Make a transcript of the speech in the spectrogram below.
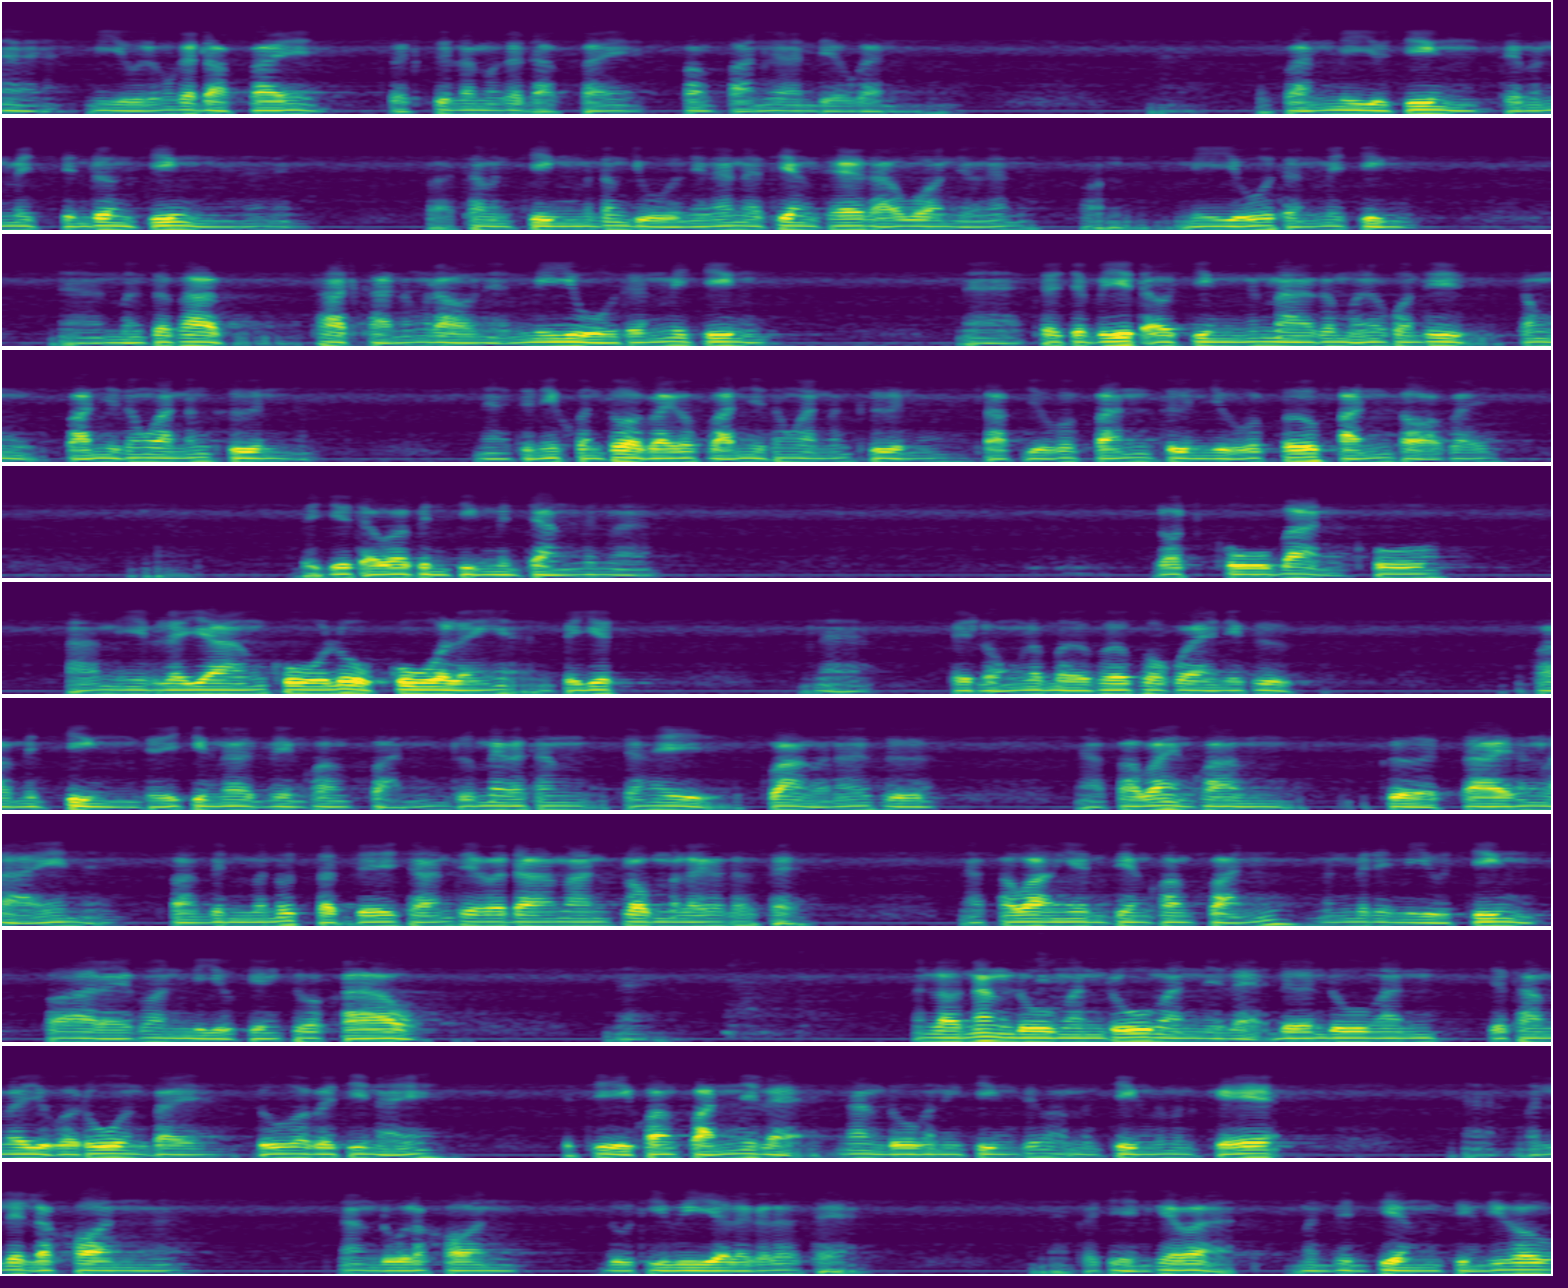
นะมีอยู่แล้วมันก็ดับไป เกิดขึ้นแล้วมันก็ดับไป ความฝันก็อันเดียวกันฝันมีอยู่จริง แต่มันไม่เป็นเรื่องจริงนั่นเองถ้ามันจริงมันต้องอยู่อย่างนั้นนะเที่ยงแท้ถาวรอย่างนั้นมีอยู่แต่ไม่จริงนะเหมือนสภาพธาตุขันธ์ของเราเนี่ย มีอยู่แต่ไม่จริงนะจะจะไปยึดเอาจริงขึ้นมาก็เหมือนคนที่ต้องฝันอยู่ทั้งวันทั้งคืน นะทีนี้คนทั่วไปก็ฝันอยู่ทั้งวันทั้งคืน หลับอยู่ก็ฝัน ตื่นอยู่ก็เพ้อฝันต่อไป ไปยึดแต่ว่าเป็นจริงเป็นจังขึ้นมา รถกูบ้านกูสามีภรรยาของกูลูกกูอะไรเงี้ยไปยึดนะไปหลงละเมอเพ้อพกไว้นี่คือ ความเป็นจริง แต่ที่จริงแล้วเป็นความฝัน หรือแม้กระทั่งจะให้กว้างกว่านั้นก็คือภาวะแห่งความเกิดตายทั้งหลายนะ ความเป็นมนุษย์สัตว์เดรัจฉานเทวดามารพรหมอะไรก็แล้วแต่นะภาวะเงี้ยเพียงความฝันมันไม่ได้มีอยู่จริง เพราะอะไรเพราะมันมีอยู่เพียงชั่วคราวนะมันเรานั่งดูมันรู้มันนี่แหละ เดินดูมันจะทำอะไรอยู่ก็รู้มันไป รู้ว่าไปที่ไหนไปที่ความฝันนี่แหละ นั่งดูมันจริงๆที่ว่ามันจริงแล้วมันเก๊นะมันเล่นละคร นั่งดูละคร ดูทีวีอะไรก็แล้วแต่นะก็จะเห็นแค่ว่ามันเป็นเพียงสิ่งที่เขา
